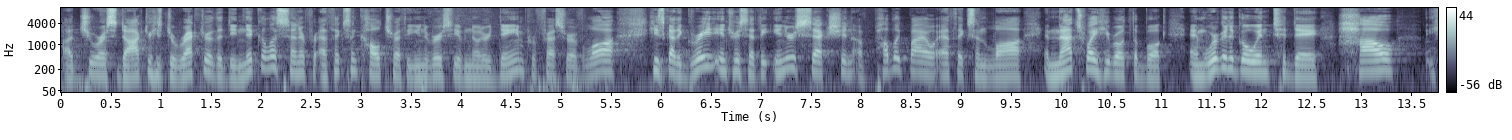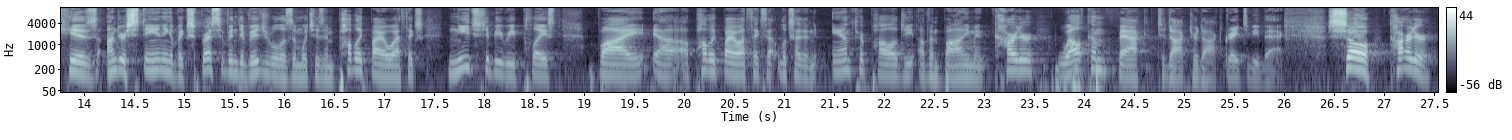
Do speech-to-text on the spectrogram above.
a Juris Doctor. He's director of the DeNicola Center for Ethics and Culture at the University of Notre Dame, professor of law. He's got a great interest at the intersection of public bioethics and law, and that's why he wrote the book. And we're going to go in today how his understanding of expressive individualism, which is in public bioethics, needs to be replaced by uh, a public bioethics that looks at an anthropology of embodiment. Carter, welcome back to Dr. Doctor. Great to be back. So, Carter,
